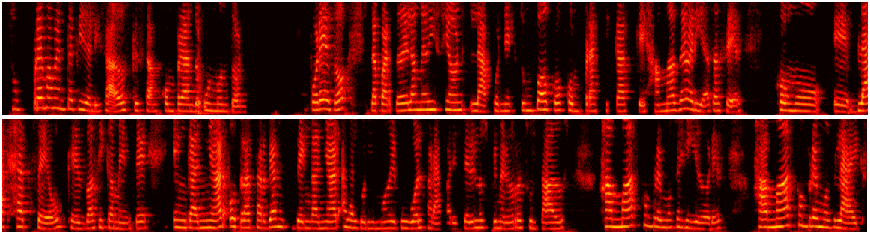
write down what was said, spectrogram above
supremamente fidelizados que están comprando un montón por eso, la parte de la medición la conecto un poco con prácticas que jamás deberías hacer como eh, Black Hat SEO, que es básicamente engañar o tratar de, de, engañar al algoritmo de Google para aparecer en los primeros resultados. Jamás compremos seguidores, jamás compremos likes,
